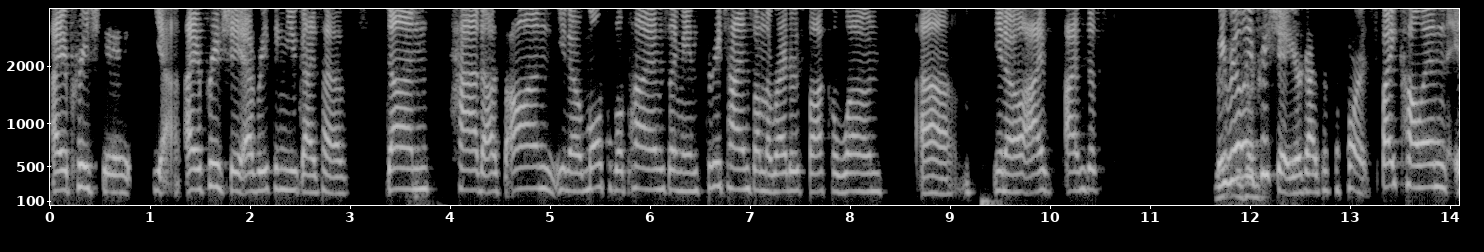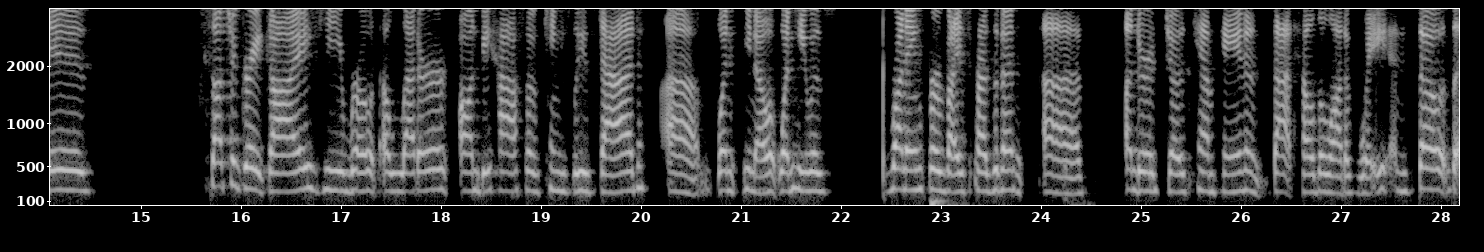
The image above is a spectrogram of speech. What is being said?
I appreciate, yeah, I appreciate everything you guys have done, had us on, you know, multiple times. I mean, three times on the writer's block alone. Um, you know, I, I'm just, we really appreciate your guys' support. Spike Cohen is such a great guy. He wrote a letter on behalf of Kingsley's dad um, when, you know, when he was running for vice president uh, under Joe's campaign, and that held a lot of weight. And so the,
